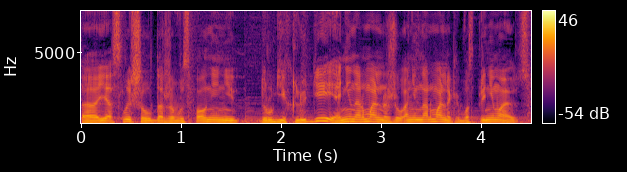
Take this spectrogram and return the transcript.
э, я слышал даже в исполнении других людей, они нормально, жив- они нормально как воспринимаются.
